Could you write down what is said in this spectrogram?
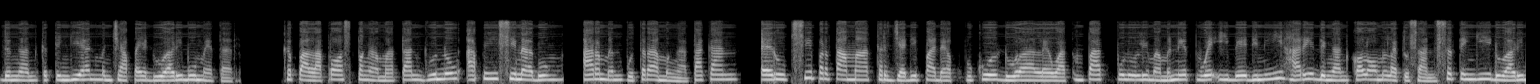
dengan ketinggian mencapai 2000 meter. Kepala Pos Pengamatan Gunung Api Sinabung, Armen Putra mengatakan, erupsi pertama terjadi pada pukul 2 lewat 45 menit WIB dini hari dengan kolom letusan setinggi 2000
